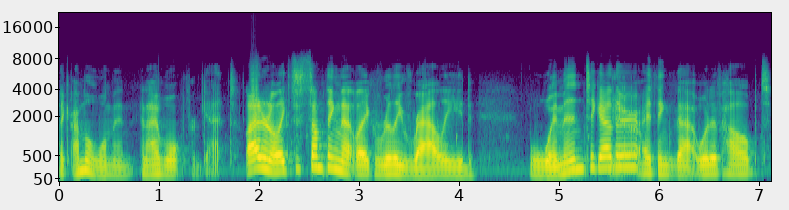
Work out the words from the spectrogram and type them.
like I'm a woman and I won't forget. I don't know, like just something that like really rallied women together. Yeah. I think that would have helped.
